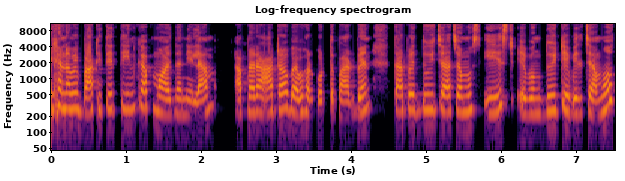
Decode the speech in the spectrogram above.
এখানে আমি বাটিতে তিন কাপ ময়দা নিলাম। আপনারা আটাও ব্যবহার করতে পারবেন। তারপরে দুই চা চামচ ইস্ট এবং দুই টেবিল চামচ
